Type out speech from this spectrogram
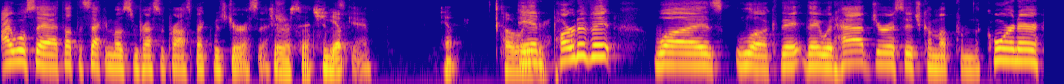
I will say I thought the second most impressive prospect was Jurisic. Jurisic, in yep. this game. Yep. Totally. And agree. part of it was look, they, they would have Jurisic come up from the corner,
